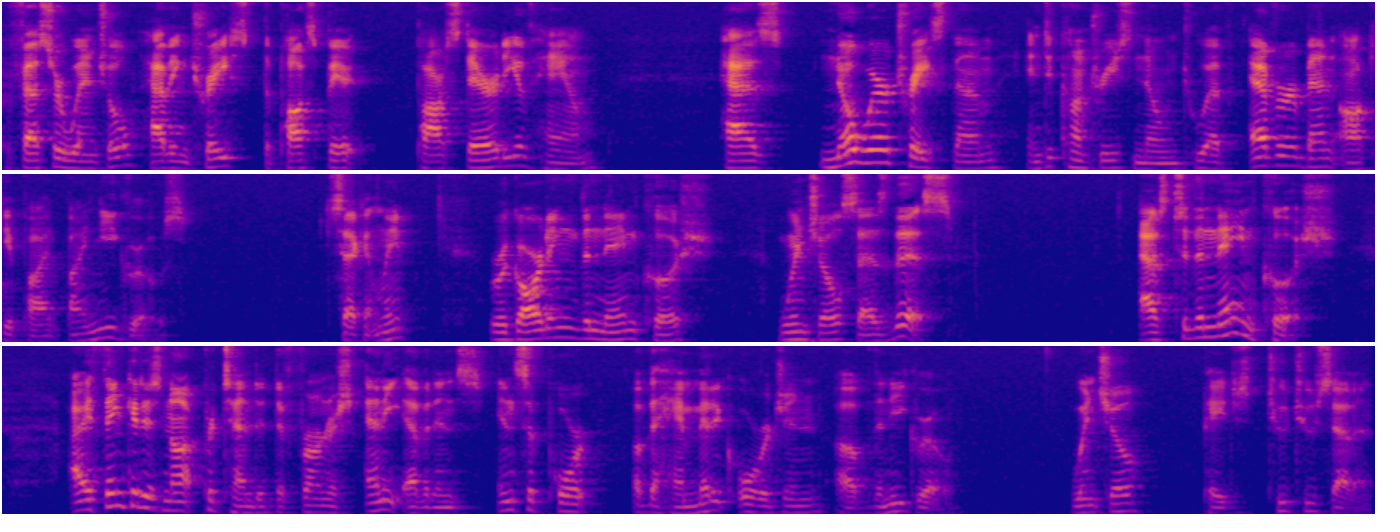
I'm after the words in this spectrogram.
Professor Winchell, having traced the, posper- posterity of Ham has nowhere traced them into countries known to have ever been occupied by Negroes. Secondly, regarding the name Cush, Winchell says this As to the name Cush, I think it is not pretended to furnish any evidence in support of the Hamitic origin of the Negro. Winchell, page 227.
